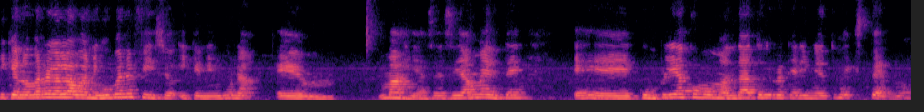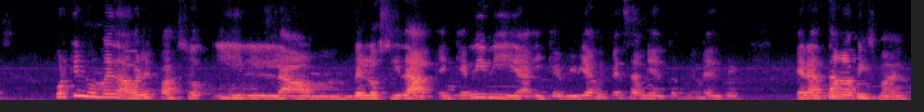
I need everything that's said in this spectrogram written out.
y que no me regalaba ningún beneficio y que ninguna em, magia, sencillamente eh, cumplía como mandatos y requerimientos externos porque no me daba el espacio y la mm, velocidad en que vivía y que vivía mis pensamientos, mi mente, era tan abismal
